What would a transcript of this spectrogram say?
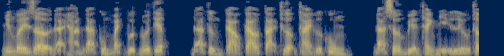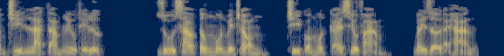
Nhưng bây giờ đại hán đã cùng bách vượt nối tiếp, đã từng cao cao tại thượng thái hư cung, đã sớm biến thành nhị lưu thậm chí là tam lưu thế lực. Dù sao tông môn bên trong, chỉ có một cái siêu phàm, bây giờ đại hán,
